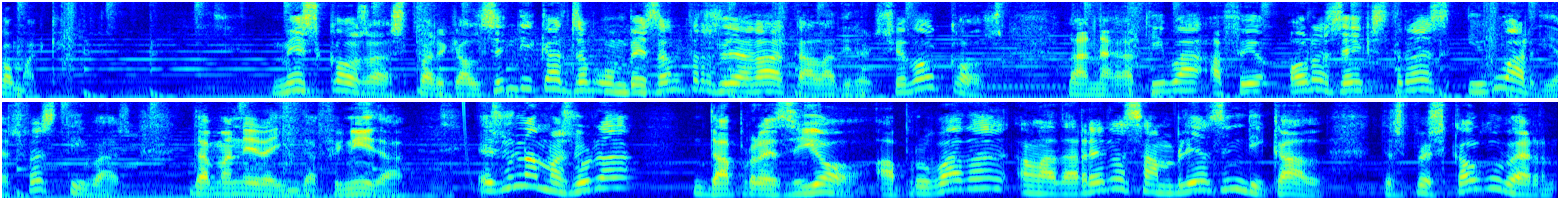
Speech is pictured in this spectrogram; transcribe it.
com aquest. Més coses, perquè els sindicats de bombers han traslladat a la direcció del cos la negativa a fer hores extres i guàrdies festives de manera indefinida. És una mesura de pressió aprovada en la darrera assemblea sindical, després que el govern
